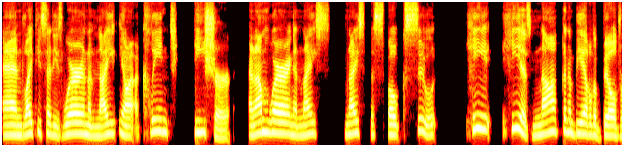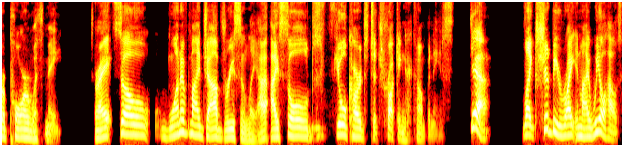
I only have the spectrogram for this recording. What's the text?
And like you said, he's wearing a nice, you know, a clean t-shirt and I'm wearing a nice, nice bespoke suit. He he is not going to be able to build rapport with me. Right. So one of my jobs recently, I, I sold mm-hmm. fuel cards to trucking companies. Yeah. Like should be right in my wheelhouse.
